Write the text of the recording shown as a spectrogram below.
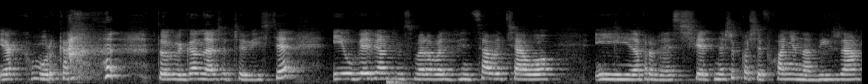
jak chmurka to wygląda rzeczywiście i uwielbiam tym smarować więc całe ciało i naprawdę jest świetne, szybko się wchłania, nawilża.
